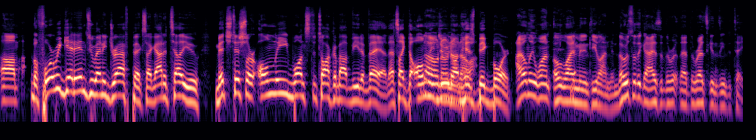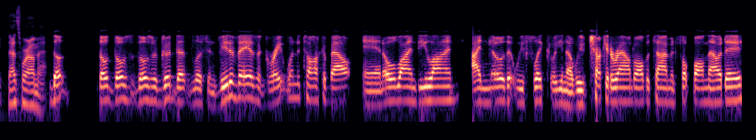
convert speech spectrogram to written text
Um, before we get into any draft picks, I got to tell you, Mitch Tischler only wants to talk about Vita Vea. That's like the only No, no, dude no, on no. his big board. I only want O linemen and D linemen. Those are the guys that the, that the Redskins need to take. That's where I'm at. Those, those, those are good. That listen, Vita Vea is a great one to talk about, and O line, D line. I know that we flick, you know, we chuck it around all the time in football nowadays,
